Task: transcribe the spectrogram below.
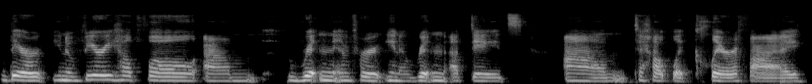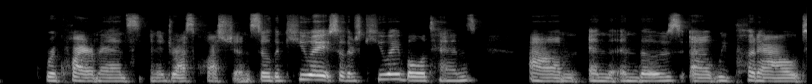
they're, you know, very helpful um, written info, you know, written updates um, to help like clarify requirements and address questions. So the QA, so there's QA bulletins um, and, and those uh, we put out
